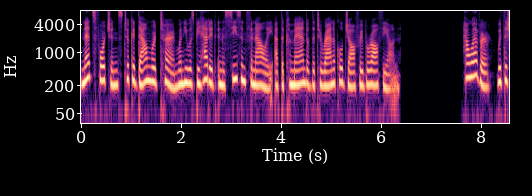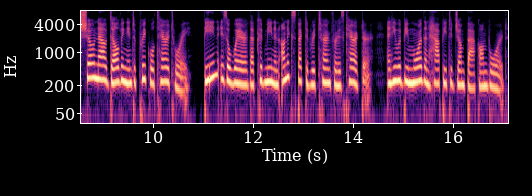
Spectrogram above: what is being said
Ned's fortunes took a downward turn when he was beheaded in the season finale at the command of the tyrannical Joffrey Baratheon. However, with the show now delving into prequel territory, Bean is aware that could mean an unexpected return for his character, and he would be more than happy to jump back on board.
